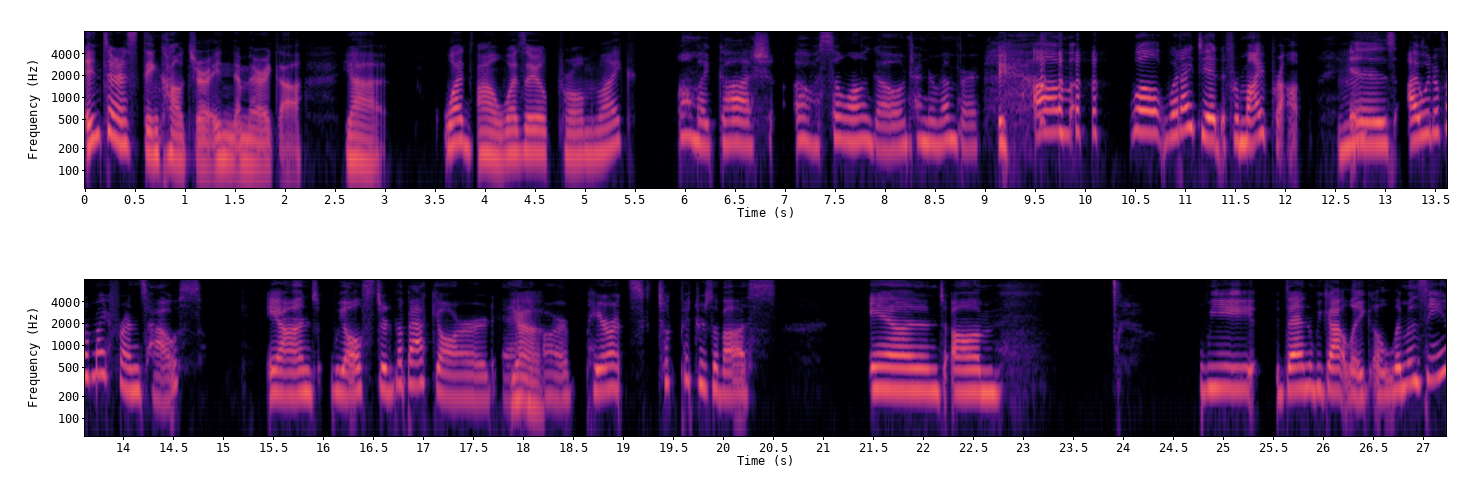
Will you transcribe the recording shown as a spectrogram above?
interesting culture in America. Yeah. What uh, was your prom like? Oh my gosh. Oh, it was so long ago. I'm trying to remember. Um well, what I did for my prom Mhm. is I went over to my friend's house and we all stood in the backyard and Yeah. our parents took pictures of us and um we then we got like a limousine.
